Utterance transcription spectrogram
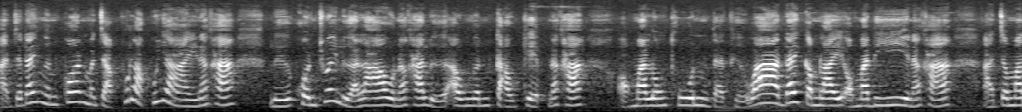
อาจจะได้เงินก้อนมาจากผู้หลักผู้ใหญ่นะคะ หรือคนช่วยเหลือเรานะคะ หรือเอาเงินเก่าเก็บนะคะ ออกมาลงทุน แต่ถือว่าได้กำไรออกมาดีนะคะ อาจจะมา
